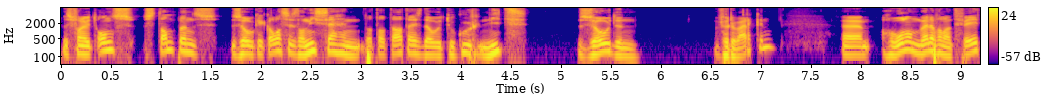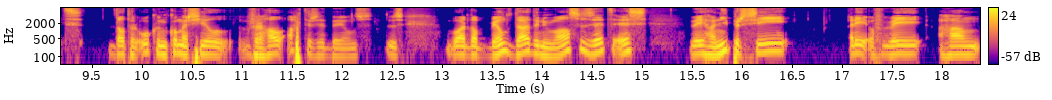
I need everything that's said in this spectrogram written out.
Dus vanuit ons standpunt zou ik alles is dan niet zeggen dat dat data is dat we toekoer niet zouden verwerken. Um, gewoon omwille van het feit dat er ook een commercieel verhaal achter zit bij ons. Dus waar dat bij ons daar de nuance zit, is wij gaan niet per se, of wij gaan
